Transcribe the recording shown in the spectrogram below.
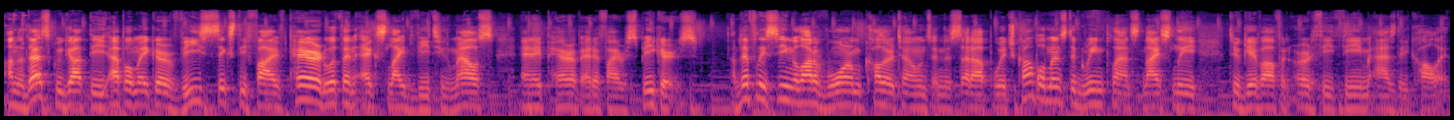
On the desk, we got the Epomaker V65 paired with an X-Lite V2 mouse and a pair of Edifier speakers. I'm definitely seeing a lot of warm color tones in the setup, which complements the green plants nicely to give off an earthy theme as they call it.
